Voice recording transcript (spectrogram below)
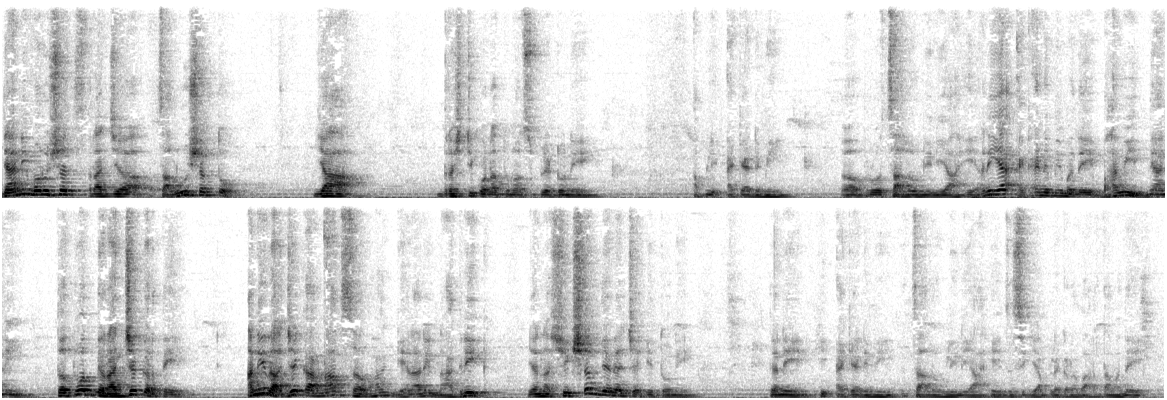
ज्ञानी मनुष्यच राज्य चालवू शकतो. या दृष्टिकोनातूनच प्लेटोने आपली अकॅडमी पूर्व चालवलेली आहे. आणि या अकॅडमीमध्ये भावी ज्ञानी तत्वज्ञ राज्यकर्ते आणि राज्यकारणात सहभाग घेणारे नागरिक यांना शिक्षण देण्याच्या हेतूने त्याने ही अकॅडमी चालवलेली आहे. जसे की आपल्याकडे भारतामध्ये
